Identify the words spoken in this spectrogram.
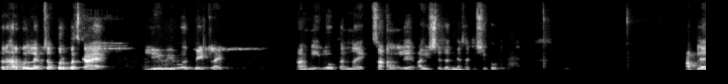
तर हर्बल लाईफचा पर्पज काय? लिव्ह युअर बेस्ट लाईफ आम्ही लोकांना एक चांगले आयुष्य जगण्यासाठी शिकवतो. आपल्या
